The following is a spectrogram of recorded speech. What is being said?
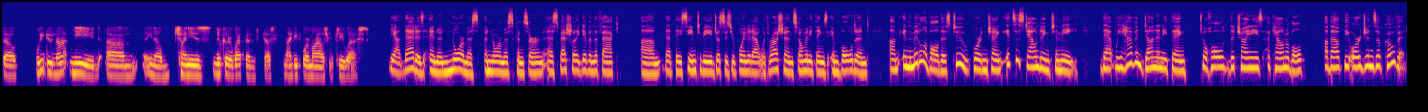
So we do not need, um, you know, Chinese nuclear weapons just 94 miles from Key West. Yeah, that is an enormous, enormous concern, especially given the fact um, that they seem to be, just as you pointed out with Russia and so many things, emboldened. Um, in the middle of all this, too, Gordon Chang, it's astounding to me that we haven't done anything to hold the Chinese accountable about the origins of COVID.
